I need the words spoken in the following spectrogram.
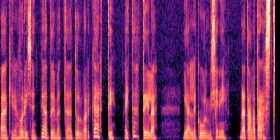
ajakirja Horisont peatoimetaja Tulvar Käärti, aitäh teile, jälle kuulmiseni nädala pärast!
